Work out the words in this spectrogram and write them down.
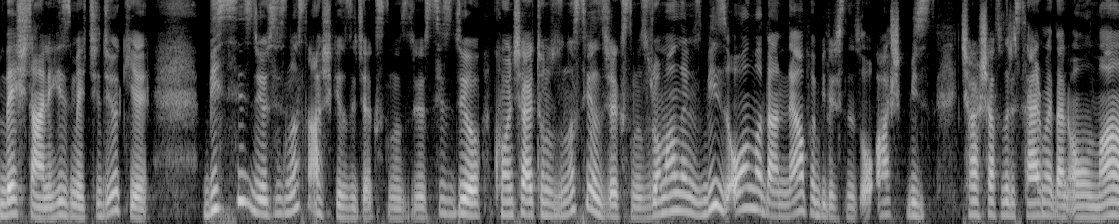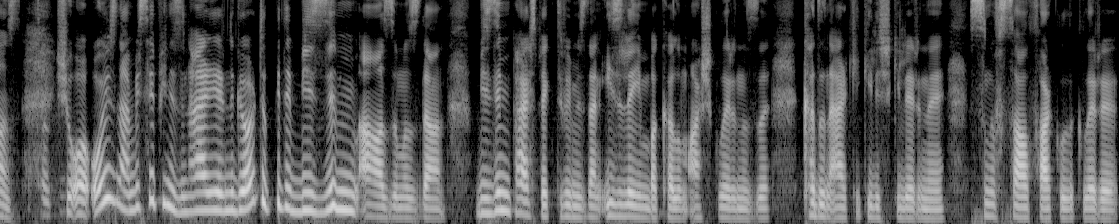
beş tane hizmetçi diyor ki Biz siz diyor siz nasıl aşk yazacaksınız diyor. Siz diyor konçertonuzu nasıl yazacaksınız? Romanlarınız biz olmadan ne yapabilirsiniz? O aşk biz çarşafları sermeden olmaz. Tabii. Şu o, o yüzden biz hepinizin her yerini gördük. Bir de bizim ağzımızdan, bizim perspektifimizden izleyin bakalım aşklarınızı, kadın erkek ilişkilerini, sınıfsal farklılıkları,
